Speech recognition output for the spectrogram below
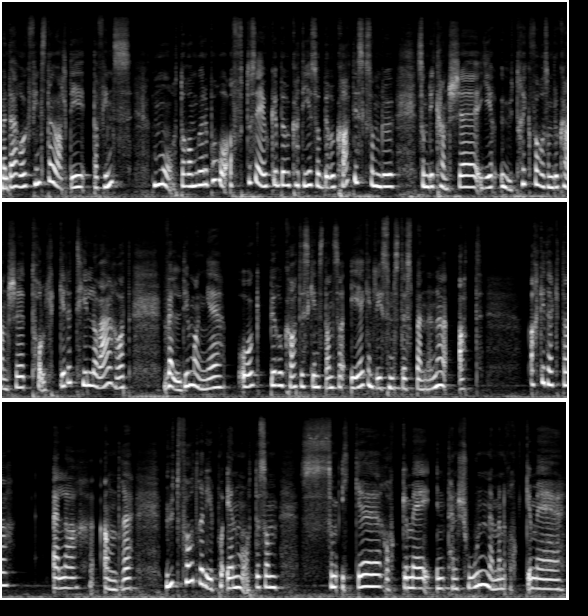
men der òg fins det jo alltid Det fins måter å omgå det på. Og ofte så er jo ikke byråkratiet så byråkratisk som, du, som de kanskje gir uttrykk for, og som du kanskje tolker det til å være. Og at veldig mange, og byråkratiske instanser, egentlig syns det er spennende at arkitekter eller andre utfordrer de på en måte som, som ikke rokker med intensjonene, men rokker med,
